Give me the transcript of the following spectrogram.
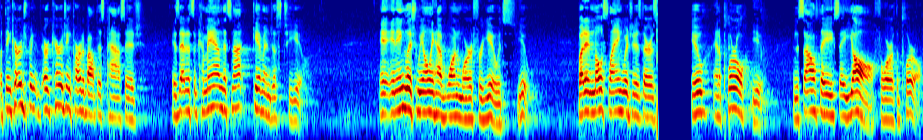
But the encouraging, part about this passage is that it's a command that's not given just to you. In, in English, we only have one word for you it's you. But in most languages, there's you and a plural you. In the South, they say y'all for the plural.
